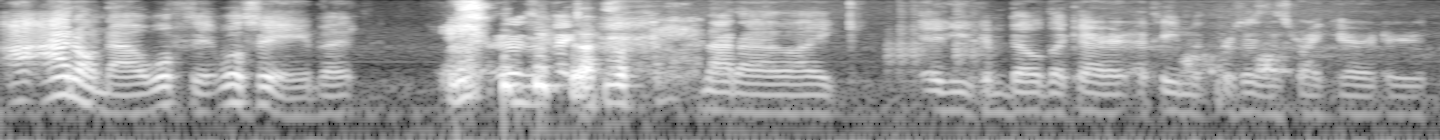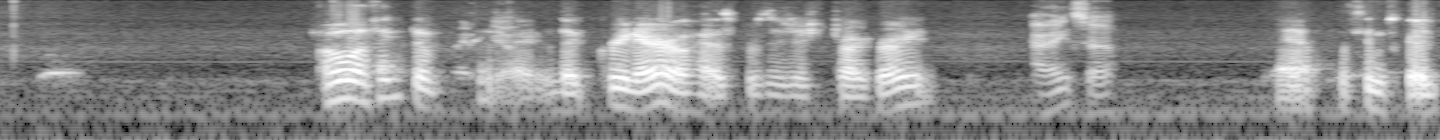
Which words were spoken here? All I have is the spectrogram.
I, I don't know. We'll see. We'll see. But there's a big, not a like, and you can build a char- a team with precision strike characters. Oh, I think the the Green Arrow has precision strike, right? I think so. Yeah, that seems good.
